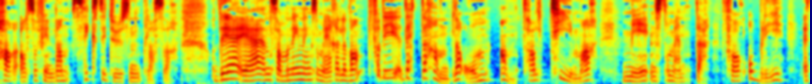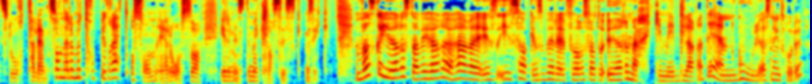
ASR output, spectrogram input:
har altså Finland 60 000 plasser. Og Det er en sammenligning som er relevant, fordi dette handler om antall timer med instrumentet for å bli et stort talent. Sånn er det med toppidrett, og sånn er det også i det minste med klassisk musikk. Hva skal gjøres da? Vi hører her i, i saken så ble det foreslått å øremerke midler. Er det en god løsning, tror du?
